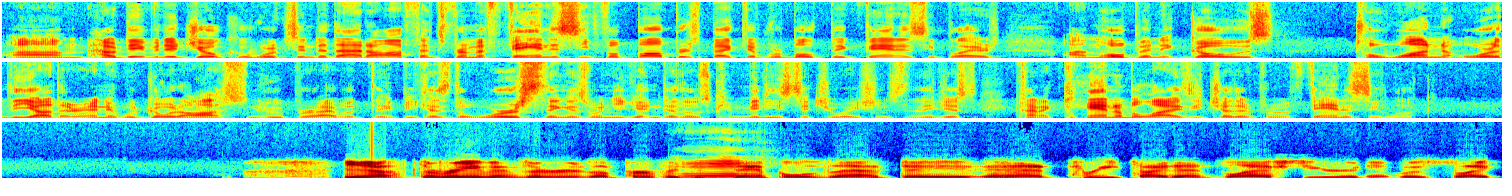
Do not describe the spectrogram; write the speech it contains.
Um, how David Njoku works into that offense from a fantasy football perspective. We're both big fantasy players. I'm hoping it goes to one or the other, and it would go to Austin Hooper, I would think, because the worst thing is when you get into those committee situations and they just kind of cannibalize each other from a fantasy look. Yeah, the Ravens are the perfect oh. example of that. They had three tight ends last year, and it was like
